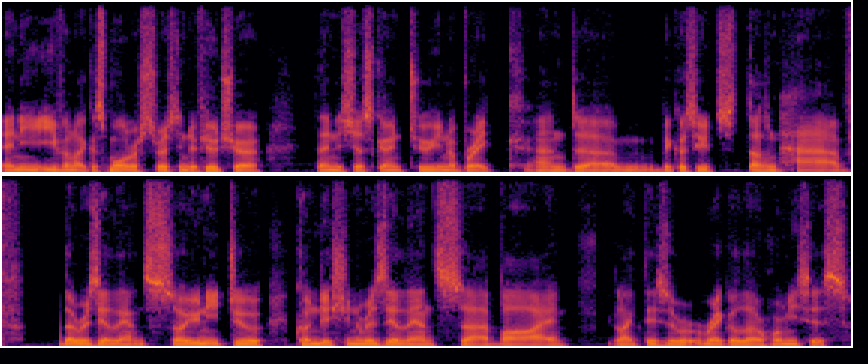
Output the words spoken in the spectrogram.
any even like a smaller stress in the future then it's just going to you know break. And um, because it doesn't have the resilience. So you need to condition resilience uh, by like these regular hormesis.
